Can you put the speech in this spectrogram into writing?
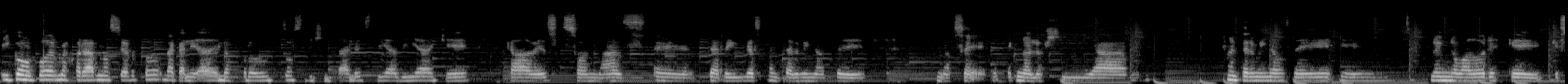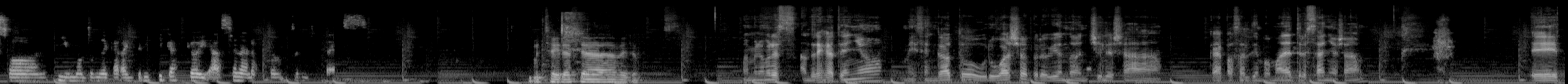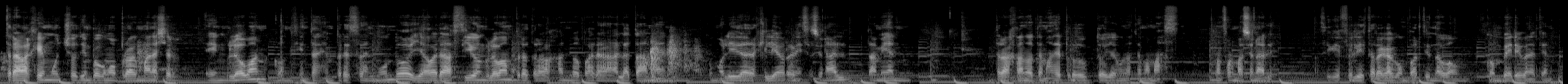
y cómo poder mejorar, ¿no es cierto?, la calidad de los productos digitales día a día que cada vez son más eh, terribles en términos de, no sé, de tecnología, en términos de eh, lo innovadores que, que, son y un montón de características que hoy hacen a los productos digitales. Muchas gracias, Vero. mi nombre es Andrés Gateño, me dicen gato, uruguayo, pero viviendo en Chile ya, cada vez pasa el tiempo, más de tres años ya. Eh, trabajé mucho tiempo como Product Manager en Globan con distintas empresas del mundo y ahora sigo en Globan pero trabajando para la TAM como líder de agilidad organizacional. También trabajando temas de producto y algunos temas más transformacionales. Así que feliz de estar acá compartiendo con, con Bere con Etienne.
